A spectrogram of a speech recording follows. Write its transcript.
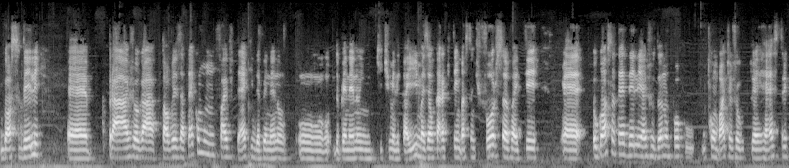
gosto dele é, para jogar talvez até como um five tech, dependendo o, dependendo em que time ele cair, mas é um cara que tem bastante força, vai ter é, eu gosto até dele ajudando um pouco o combate ao jogo terrestre.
